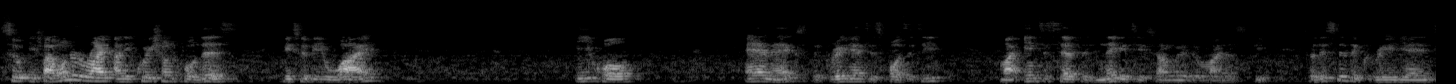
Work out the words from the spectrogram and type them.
So if I want to write an equation for this, it will be y equal mx, the gradient is positive, my intercept is negative, so I'm going to do minus p. So this is the gradient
